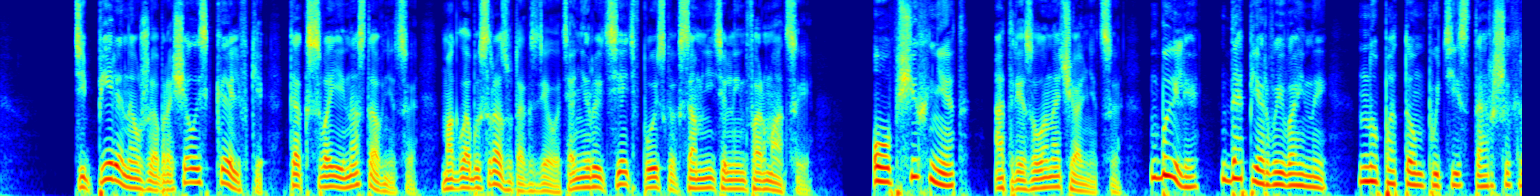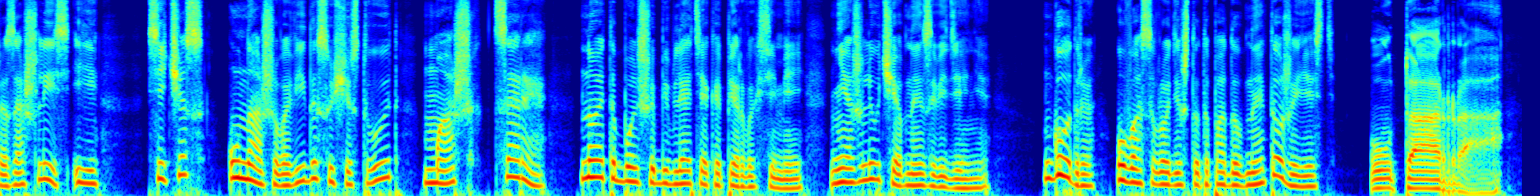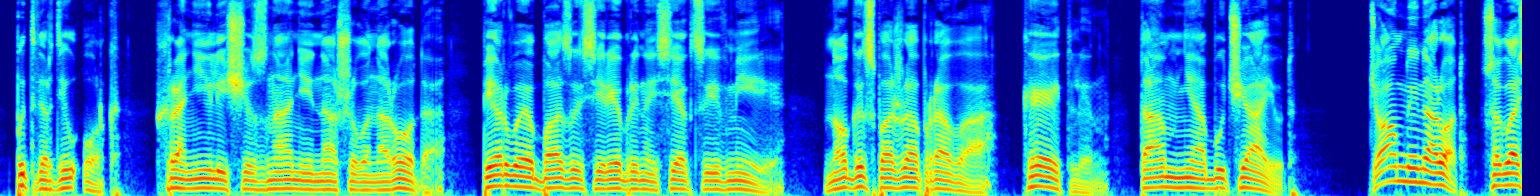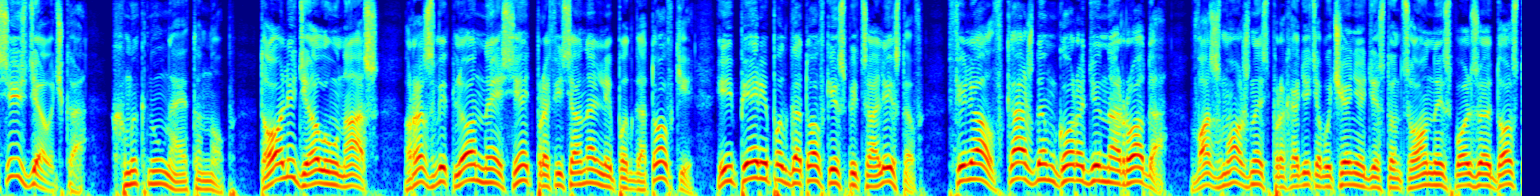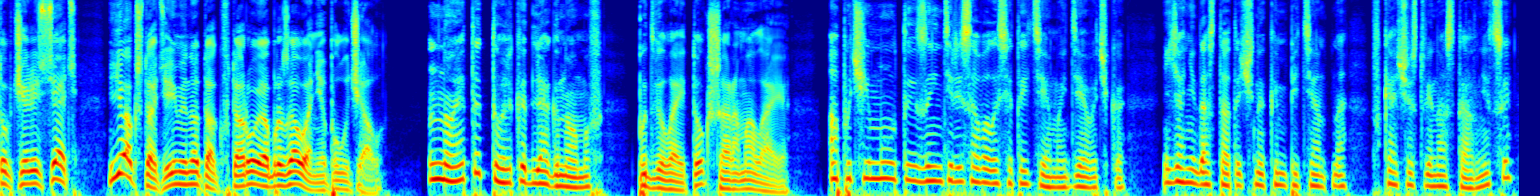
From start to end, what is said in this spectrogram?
Теперь она уже обращалась к эльфке, как к своей наставнице. Могла бы сразу так сделать, а не рыть сеть в поисках сомнительной информации. «Общих нет», — отрезала начальница. «Были, до Первой войны, но потом пути старших разошлись, и... Сейчас у нашего вида существует Машх-Цере, но это больше библиотека первых семей, нежели учебное заведение. Годра, у вас вроде что-то подобное тоже есть?» «Утара», — подтвердил орк. «Хранилище знаний нашего народа. Первая база серебряной секции в мире. Но госпожа права. Кейтлин, там не обучают». «Темный народ, согласись, девочка?» — хмыкнул на это Ноб. «То ли дело у нас разветвленная сеть профессиональной подготовки и переподготовки специалистов, филиал в каждом городе народа, возможность проходить обучение дистанционно, используя доступ через сеть. Я, кстати, именно так второе образование получал». «Но это только для гномов», — подвела итог Шара Малая. «А почему ты заинтересовалась этой темой, девочка? Я недостаточно компетентна в качестве наставницы?»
